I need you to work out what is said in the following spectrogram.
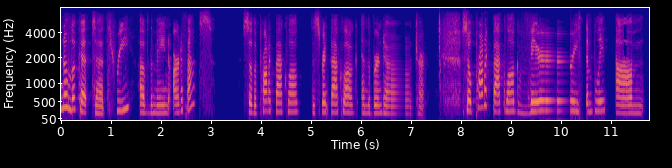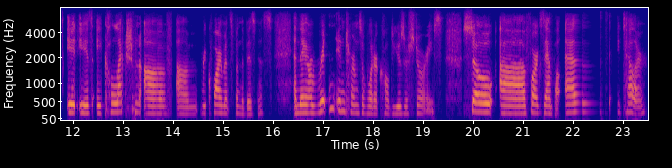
I'm going to look at uh, three of the main artifacts. So the product backlog, the sprint backlog, and the burn down chart. So product backlog, very simply, um, it is a collection of um, requirements from the business, and they are written in terms of what are called user stories. So, uh, for example, as a teller,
